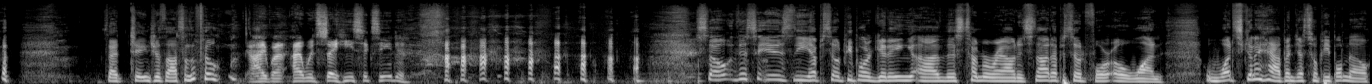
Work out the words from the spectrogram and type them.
Does that change your thoughts on the film? I, I would say he succeeded. So this is the episode people are getting uh, this time around. It's not episode 401. What's going to happen, just so people know,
